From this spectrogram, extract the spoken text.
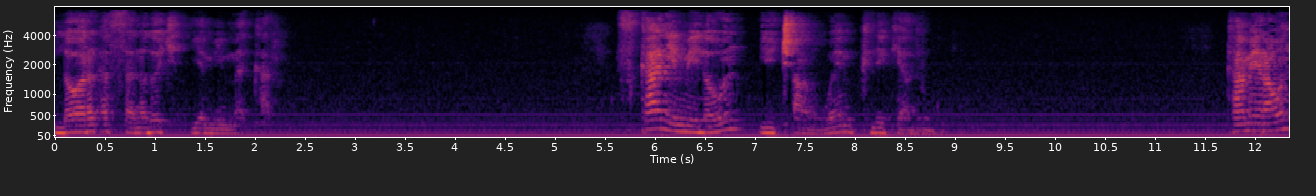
ለወረቀት ሰነዶች የሚመከር scan የሚለውን ይጫኑ ወይም click ያድርጉ። ካሜራውን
